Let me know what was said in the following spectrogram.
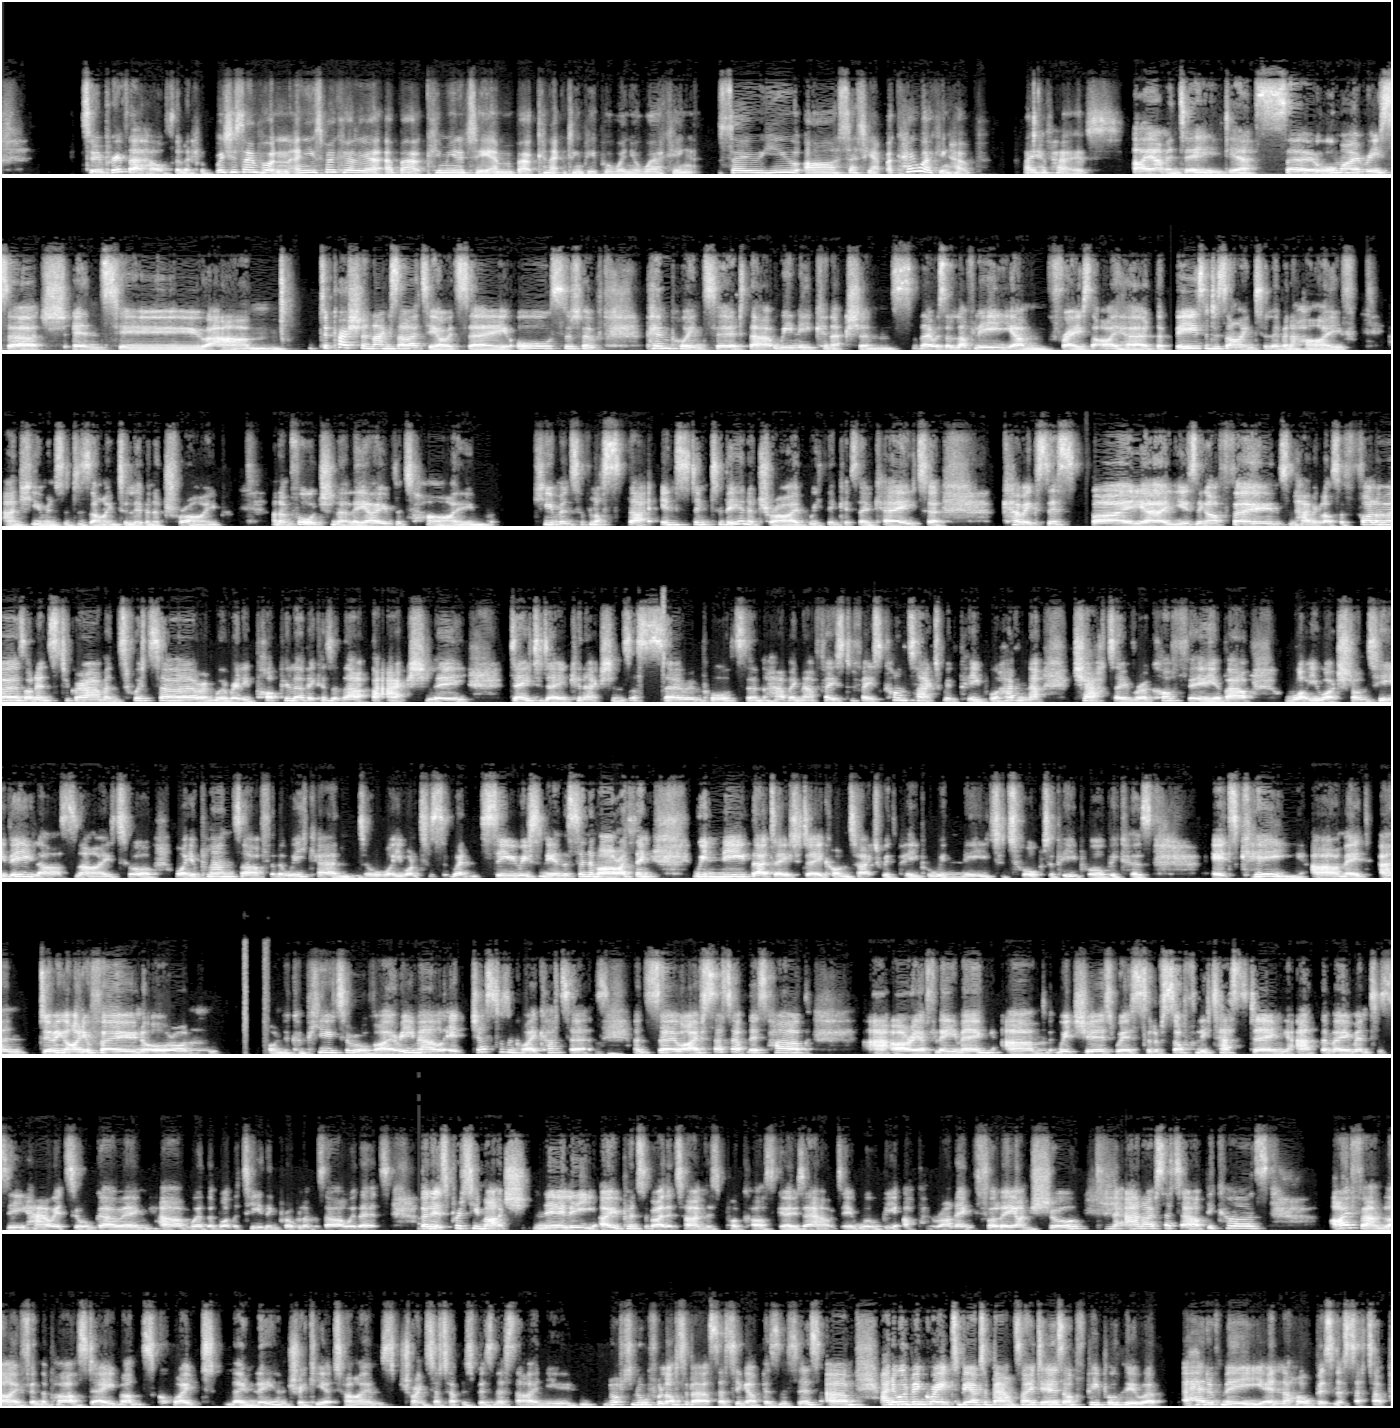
to improve their health a little. Which is so important. And you spoke earlier about community and about connecting people when you're working. So, you are setting up a co working hub I have heard. I am indeed, yes. So, all my research into um, depression anxiety, I would say, all sort of pinpointed that we need connections. There was a lovely um, phrase that I heard that bees are designed to live in a hive and humans are designed to live in a tribe. And unfortunately, over time, humans have lost that instinct to be in a tribe. We think it's okay to coexist by uh, using our phones and having lots of followers on Instagram and Twitter, and we're really popular because of that. But actually, day to day connections are so important. Having that face to face contact with people, having that chat over a coffee about what you watched on TV last night, or what your plans are for the weekend, or what you want to see recently in the cinema. I think we need that day to day contact with people. We need to talk to people because it's key. Um, it, and doing it on your phone or on on the computer or via email, it just doesn't quite cut it. And so I've set up this hub at RAF Leeming, um, which is we're sort of softly testing at the moment to see how it's all going, um, whether what the teething problems are with it. But it's pretty much nearly open. So by the time this podcast goes out, it will be up and running fully, I'm sure. And I've set it up because I found life in the past eight months quite lonely and tricky at times, trying to set up this business that I knew not an awful lot about setting up businesses. Um, and it would have been great to be able to bounce ideas off people who were ahead of me in the whole business setup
